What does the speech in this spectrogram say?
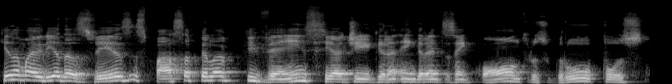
que na maioria das vezes passa pela vivência de, em grandes encontros, grupos.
